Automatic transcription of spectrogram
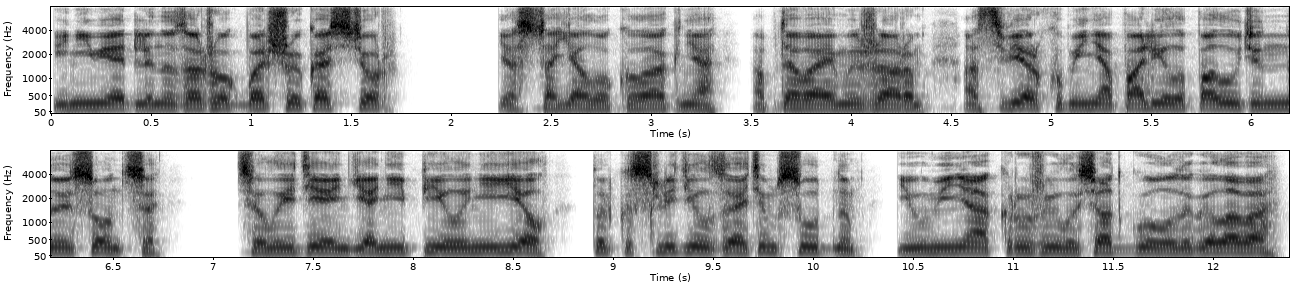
и немедленно зажег большой костер. Я стоял около огня, обдаваемый жаром, а сверху меня палило полуденное солнце. Целый день я не пил и не ел, только следил за этим судном, и у меня кружилась от голода голова.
